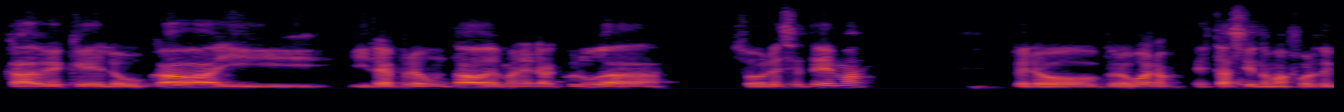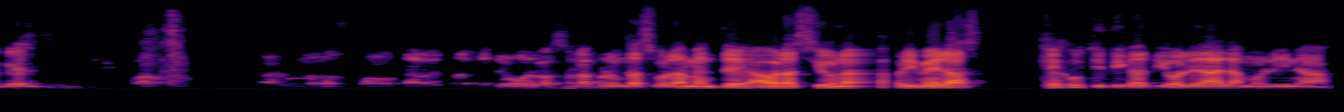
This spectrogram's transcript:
cada vez que lo buscaba y, y, le he preguntado de manera cruda sobre ese tema, pero, pero bueno, está siendo más fuerte que él. Te vuelvo a hacer la pregunta, seguramente habrá sido una de las primeras. ¿Qué justificativo le da a la Molina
